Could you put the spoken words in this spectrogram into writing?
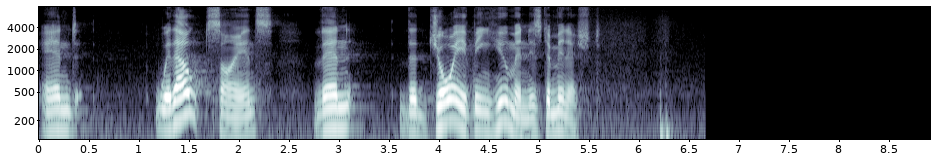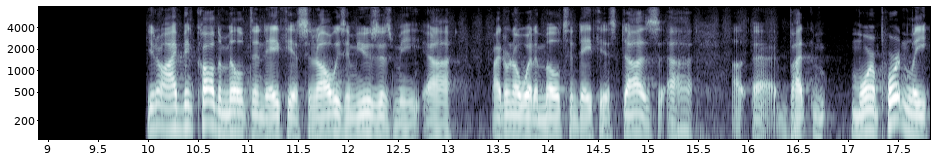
And without science, then the joy of being human is diminished. You know, I've been called a militant atheist, and it always amuses me. Uh, I don't know what a militant atheist does, uh, uh, but more importantly,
